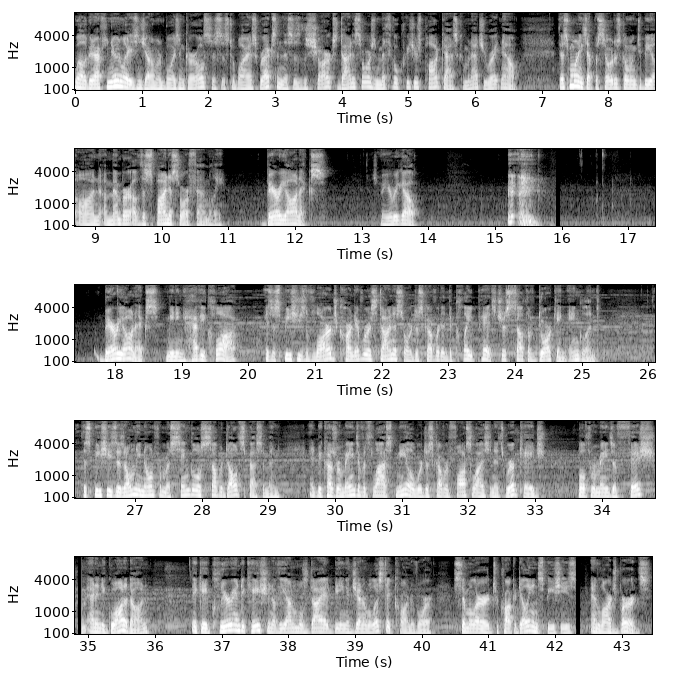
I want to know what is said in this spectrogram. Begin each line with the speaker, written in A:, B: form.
A: Well, good afternoon, ladies and gentlemen, boys and girls. This is Tobias Rex, and this is the Sharks, Dinosaurs, and Mythical Creatures podcast coming at you right now. This morning's episode is going to be on a member of the Spinosaur family, Baryonyx. So here we go. Baryonyx, meaning heavy claw, is a species of large carnivorous dinosaur discovered in the clay pits just south of Dorking, England. The species is only known from a single subadult specimen and because remains of its last meal were discovered fossilized in its rib cage, both remains of fish and an iguanodon, it gave clear indication of the animal's diet being a generalistic carnivore, similar to crocodilian species and large birds.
